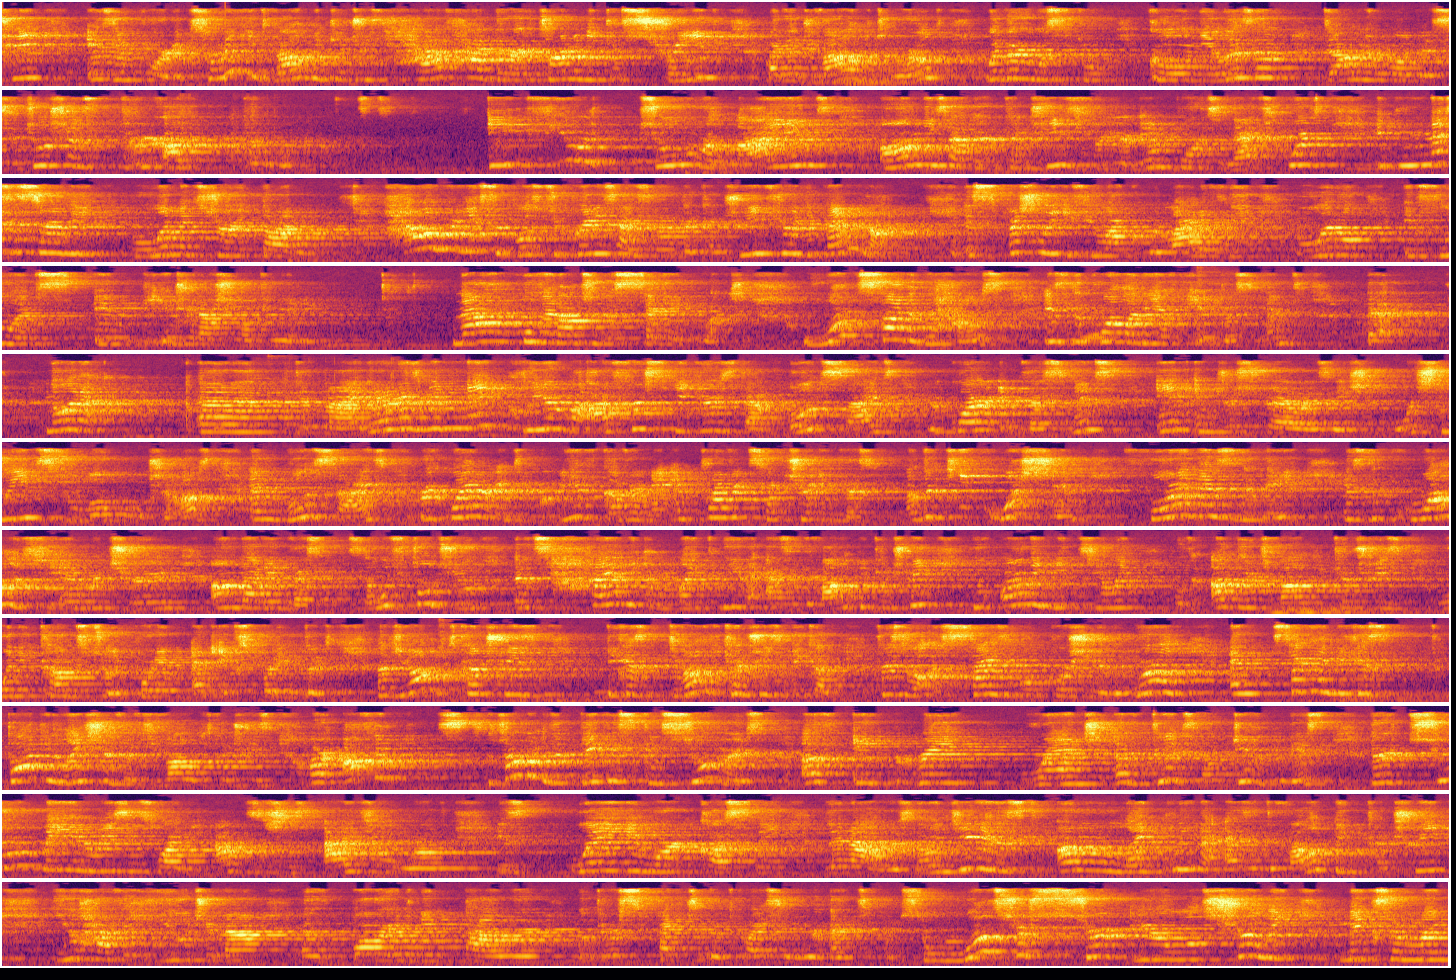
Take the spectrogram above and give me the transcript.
So many developing countries have had their autonomy constrained by the developed world, whether it was through colonialism, dominant world institutions, or other If you are too reliant on these other countries for your imports and exports, it necessarily limits your autonomy. How are you supposed to criticize another country if you're dependent on it, especially if you lack relatively little influence in the international community? Now, moving on to the second question. What side of the house which leads to local jobs, and both sides require a degree of government and private sector investment. Now, the key question for this debate is the quality and return on that investment. So we've told you that it's highly unlikely that as a developing country, you'll only be dealing with other developing countries when it comes to importing and exporting goods. Now, developed countries, because developed countries make up, first of all, a sizable portion of the world, and secondly, because the populations of developed countries are often some of the biggest consumers of a great range of goods. Now, given this, there are two main reasons why the opposition's ideal world is way more costly than ours. Now, indeed, it is unlikely that as a developing country, you have a huge amount of bargaining power with respect to the price of your exports. So, whilst you're sure, you will surely make some money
